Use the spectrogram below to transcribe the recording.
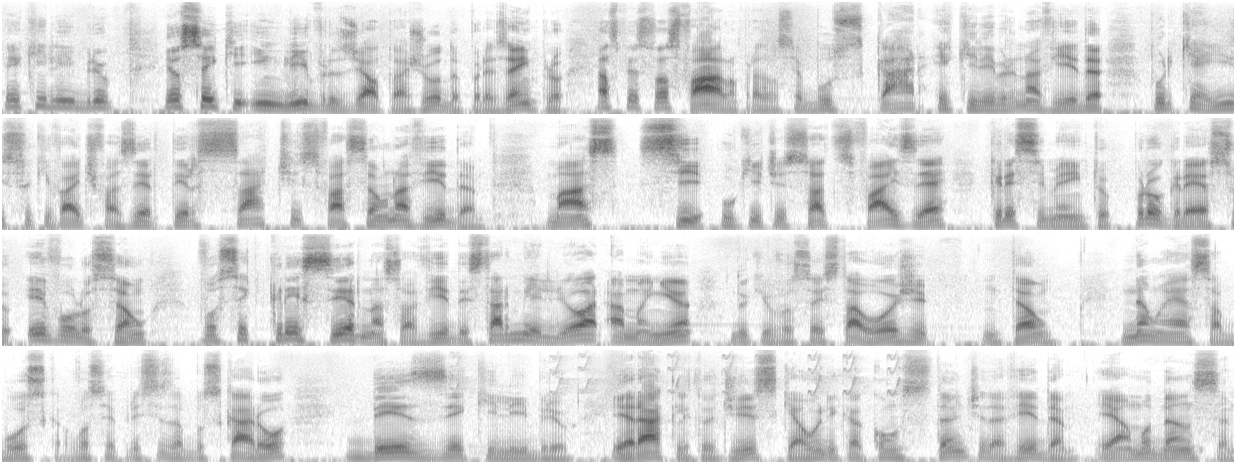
equilíbrio. Eu sei que em livros de autoajuda, por exemplo, as pessoas falam para você buscar equilíbrio na vida, porque é isso que vai te fazer ter satisfação na vida. Mas se o que te satisfaz é crescimento, progresso, evolução, você crescer na sua vida, estar melhor amanhã do que você está hoje, então não é essa busca, você precisa buscar o desequilíbrio. Heráclito diz que a única constante da vida é a mudança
